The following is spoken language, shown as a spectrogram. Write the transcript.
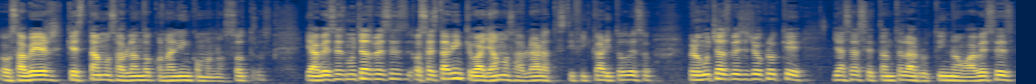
o, saber que estamos hablando con alguien como nosotros. Y a veces, muchas veces, o sea, está bien que vayamos a hablar, a testificar y todo eso, pero muchas veces yo creo que ya se hace tanta la rutina o a veces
